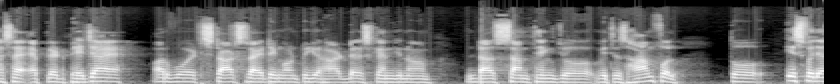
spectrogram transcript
ایسا ایپلیٹ بھیجا ہے اور وہ it starts writing onto your hard disk and you know does something جو وچ از ہارمفل تو اس وجہ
